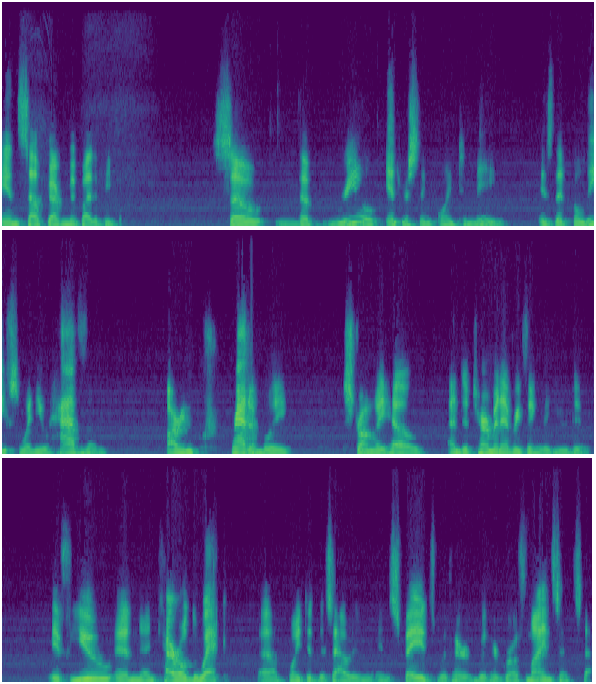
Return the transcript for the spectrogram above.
in self government by the people. So, the real interesting point to me is that beliefs, when you have them, are incredibly strongly held and determine everything that you do. If you and, and Carol Dweck uh, pointed this out in, in spades with her with her growth mindset stuff.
